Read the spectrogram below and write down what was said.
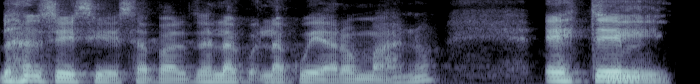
Sí, sí, esa parte la, la cuidaron más, ¿no? Este, sí.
